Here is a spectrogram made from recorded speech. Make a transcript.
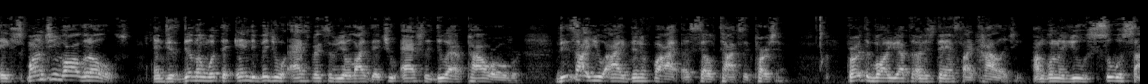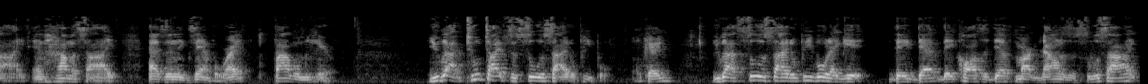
expunging all of those and just dealing with the individual aspects of your life that you actually do have power over. This is how you identify a self-toxic person. First of all, you have to understand psychology. I'm going to use suicide and homicide as an example, right? Follow me here you got two types of suicidal people. Okay, you got suicidal people that get they death they cause a death marked down as a suicide,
